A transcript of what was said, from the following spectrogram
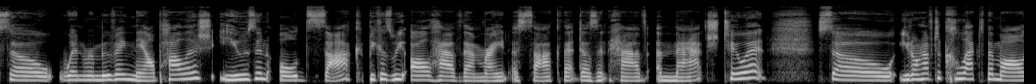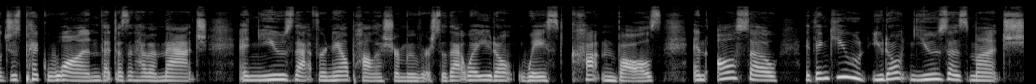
So, when removing nail polish, use an old sock because we all have them, right? A sock that doesn't have a match to it. So, you don't have to collect them all. Just pick one that doesn't have a match and use that for nail polish remover. So that way you don't waste cotton balls. And also, I think you you don't use as much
